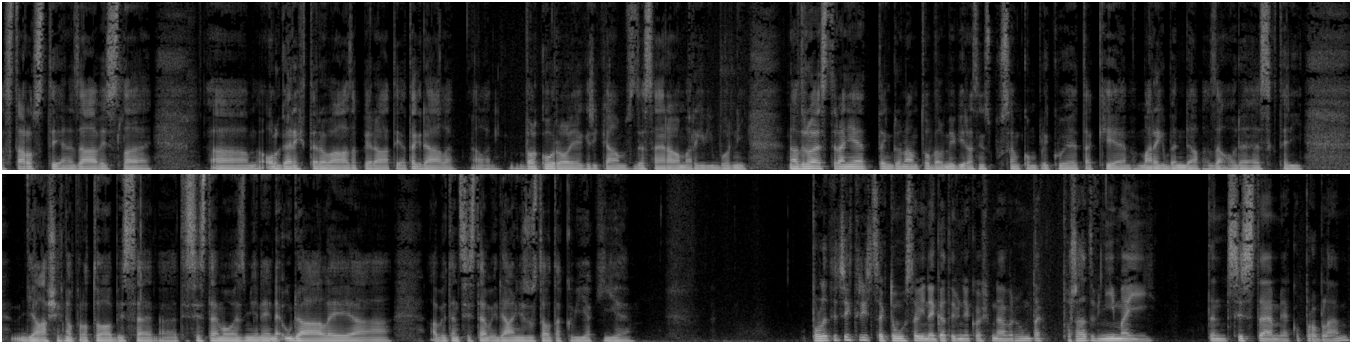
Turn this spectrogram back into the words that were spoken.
starosty a nezávislé, um, Olga Richterová za Piráty a tak dále. Ale velkou roli, jak říkám, zde se hrál Marek Výborný. Na druhé straně, ten, kdo nám to velmi výrazným způsobem komplikuje, tak je Marek Benda za ODS, který dělá všechno pro to, aby se eh, ty systémové změny neudály a aby ten systém ideálně zůstal takový, jaký je politici, kteří se k tomu staví negativně k vašim návrhům, tak pořád vnímají ten systém jako problém?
